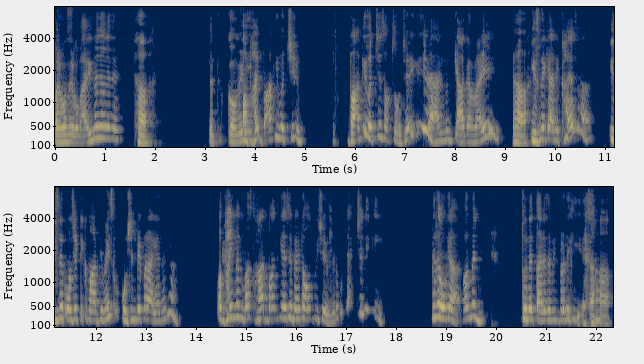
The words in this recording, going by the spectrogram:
पर वो मेरे को बाहर ही ना जाने दे। हाँ। तो कॉमेडी भाई बाकी बच्चे बाकी बच्चे सब सोचे कि क्या कर रहा है? हाँ। इसने क्या लिखा है था इसने कौन से टिक मार दिया? भाई इसको क्वेश्चन पेपर आ गया था क्या? और भाई मैं मस्त हाथ बाँध के ऐसे बैठा हूँ पीछे। मेरे को टेंशन ही नहीं। मेरा हो गया और मैं तूने तारे ज़मीन पर देखी है। हाँ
